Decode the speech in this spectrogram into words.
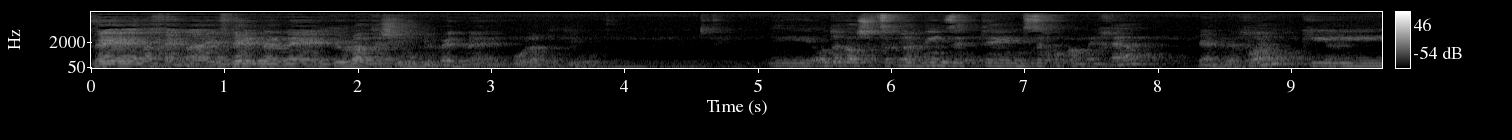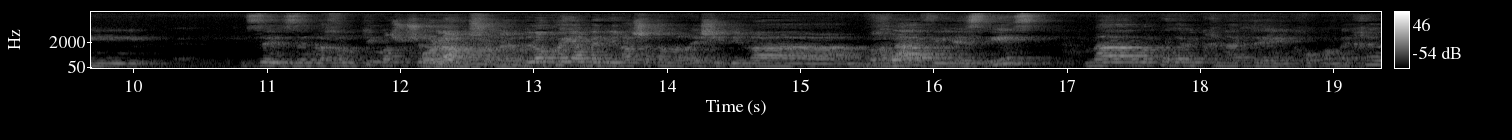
ולכן ההבדל בין אה, פעולת השיווק לבין אה, פעולת התיווך. אה, עוד דבר שצריך להבין זה את אה, נושא חוק המכר, כן. נכון? כי זה, זה לחלוטין משהו שלא. לא קיים בדירה שאתה מראה שהיא דירה מוכנה והיא as is. מה, מה קורה מבחינת אה, חוק המכר?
